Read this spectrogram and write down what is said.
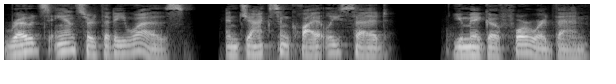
Rodes answered that he was, and Jackson quietly said, "You may go forward then."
